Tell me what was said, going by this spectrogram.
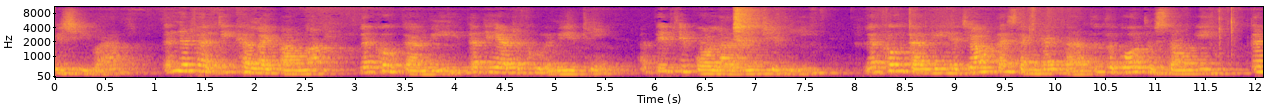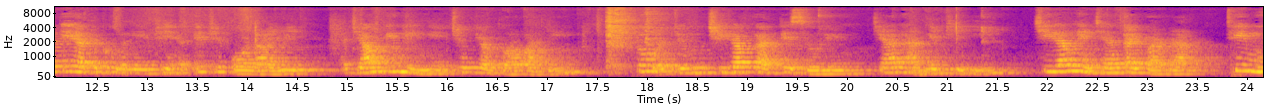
မရှိပါလက်နှစ်ဖက်တီးခတ်လိုက်ပါမှလက်ခုပ်တန်သည်တတိယတစ်ခုအနေဖြင့်အတိဖြစ်ပေါ်လာခြင်းဖြစ်သည်လက်ခုပ်တန်သည်အကြောင်းတိုက်ဆိုင်လိုက်တာသူသဘောသူဆောင်ပြီးတတိယတစ်ခုအနေဖြင့်အတိဖြစ်ပေါ်လာ၍အကြောင်းကင်းသည်နှင့်ချုပ်ပြောက်သွားပါသည်သူ့အတူခြေထောက်ကတစ်ဆိုရင်ကြားနာနှင့်ဖြစ်၏ခြေထောက်နှင့်ချမ်းတိုက်ပါကထိမှု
